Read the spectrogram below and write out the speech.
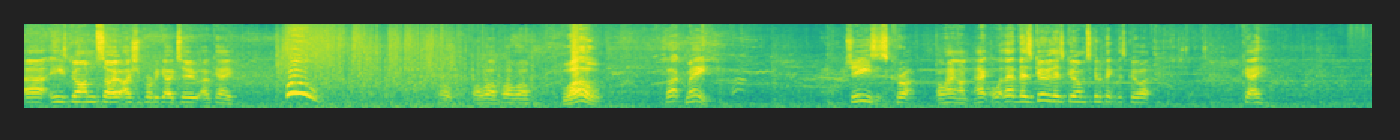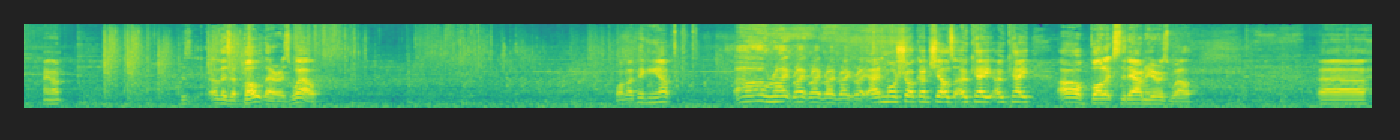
uh, he's gone, so I should probably go too. Okay. Woo! Whoa, whoa, whoa, whoa, whoa. Whoa! Fuck me. Jesus Christ. Oh, hang on. Hang, there's goo, there's goo. I'm just to pick this goo up. Okay. Hang on. There's, oh, there's a bolt there as well. What am I picking up? Oh, right, right, right, right, right, right. And more shotgun shells. Okay, okay. Oh, bollocks, they're down here as well. Uh.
